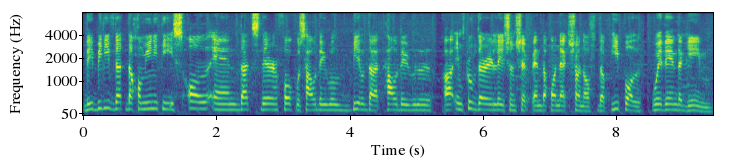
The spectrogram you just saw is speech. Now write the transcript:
they believe that the community is all and that's their focus, how they will build that, how they will uh, improve the relationship and the connection of the people within the game.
